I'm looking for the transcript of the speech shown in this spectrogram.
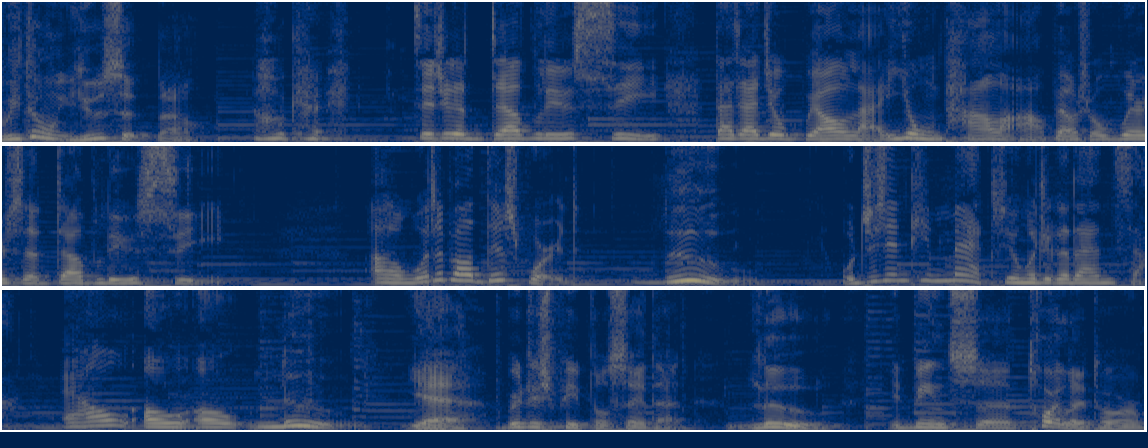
we don't use it now. Okay. 所以这个 WC 大家就不要来用它了啊！不要说 Where's the WC？啊、uh,，What about this word loo？我之前听 Max 用过这个单词啊，L O O loo。Yeah, British people say that loo. It means uh, toilet or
